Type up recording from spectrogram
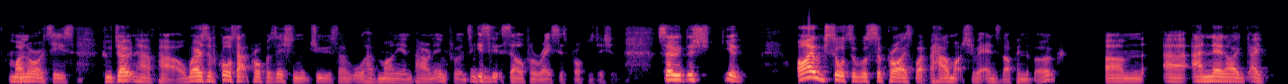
minorities who don't have power. Whereas, of course, that proposition that Jews have, will have money and power and influence mm-hmm. is itself a racist proposition. So, the you know, I sort of was surprised by how much of it ended up in the book, um, uh, and then I, I.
